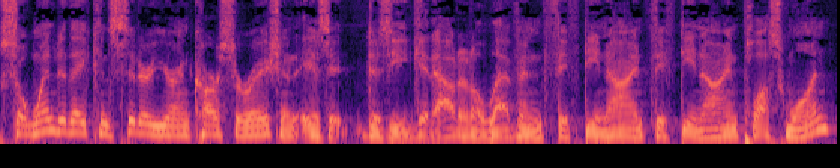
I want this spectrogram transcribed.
So when do they consider your incarceration? Is it does he get out at 11 59 59 plus 1?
